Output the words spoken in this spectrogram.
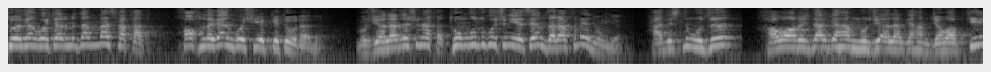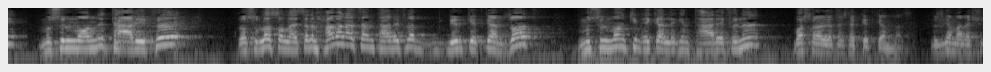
so'ygan go'shtlarimizdan emas faqat xohlagan go'sht yeb ketaveradi. Murjiyalarda shunaqa. To'ng'iz go'shtini yesa ham zarar qilmaydi unga hadisni o'zi havorijlarga ham murjiyalarga ham javobki musulmonni tarifi rasululloh sollallohu alayhi vasallam hamma narsani ta'riflab berib ketgan zot musulmon kim ekanligini ta'rifini boshqalarga tashlab ketgan emas bizga mana shu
